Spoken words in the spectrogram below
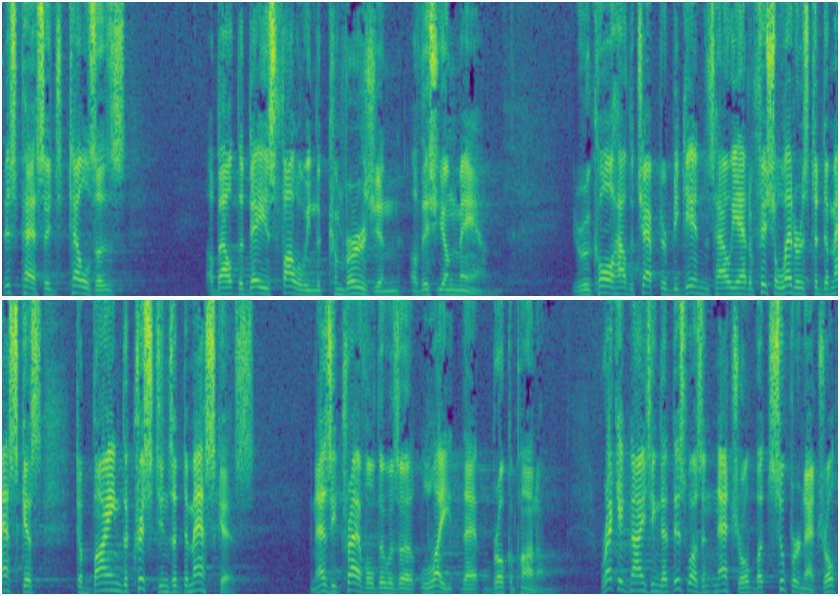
This passage tells us about the days following the conversion of this young man. You recall how the chapter begins, how he had official letters to Damascus to bind the Christians at Damascus. And as he traveled, there was a light that broke upon him. Recognizing that this wasn't natural, but supernatural,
